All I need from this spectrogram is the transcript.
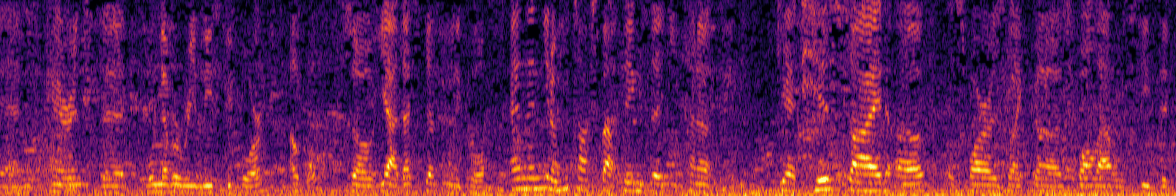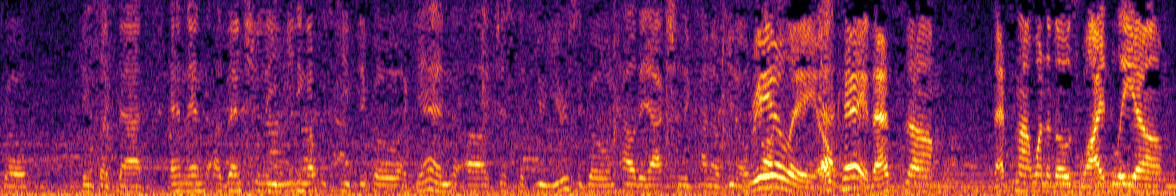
and his parents that were never released before. Oh, cool. So yeah, that's definitely cool. And then you know he talks about things that you kind of get his side of as far as like uh, his fallout with Steve Ditko. Things like that, and then eventually meeting up with Steve Ditko again uh, just a few years ago, and how they actually kind of you know really yeah. okay. That's um, that's not one of those widely um,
